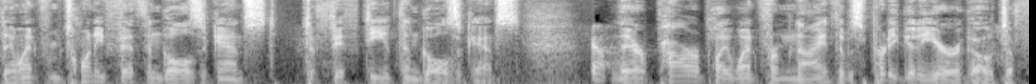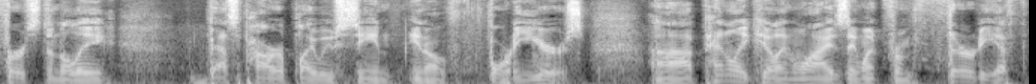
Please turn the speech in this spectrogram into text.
They went from 25th in goals against to 15th in goals against. Yeah. Their power play went from ninth, it was pretty good a year ago, to first in the league. Best power play we've seen, you know, 40 years. Uh, penalty killing wise, they went from 30th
